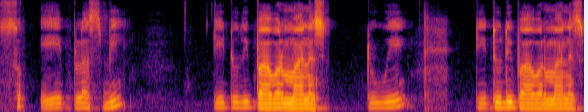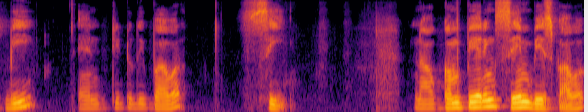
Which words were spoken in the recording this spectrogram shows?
so a plus b t to the power minus 2a t to the power minus b and t to the power c. Now comparing same base power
